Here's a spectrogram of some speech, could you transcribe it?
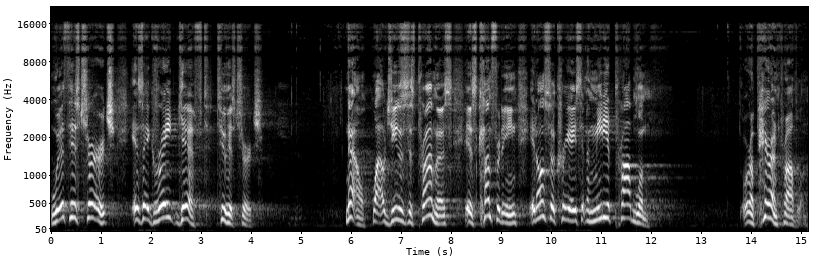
with his church is a great gift to his church. Now, while Jesus' promise is comforting, it also creates an immediate problem or apparent problem.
